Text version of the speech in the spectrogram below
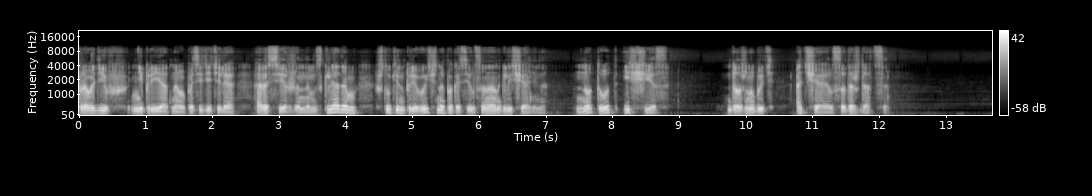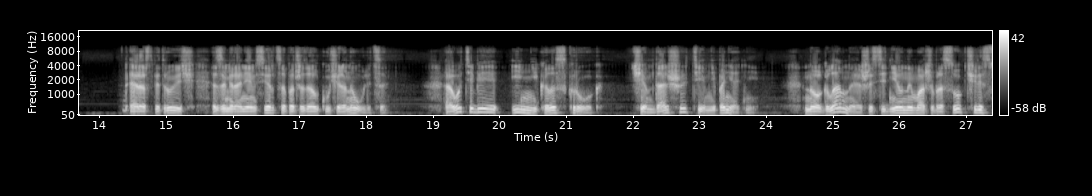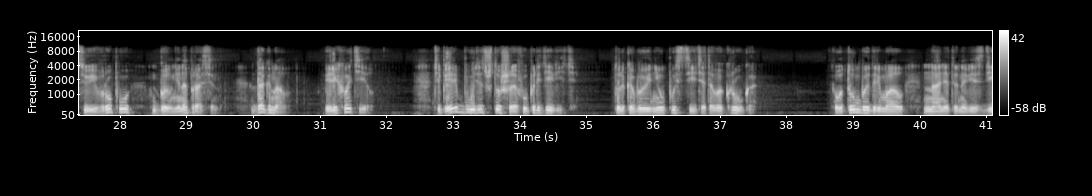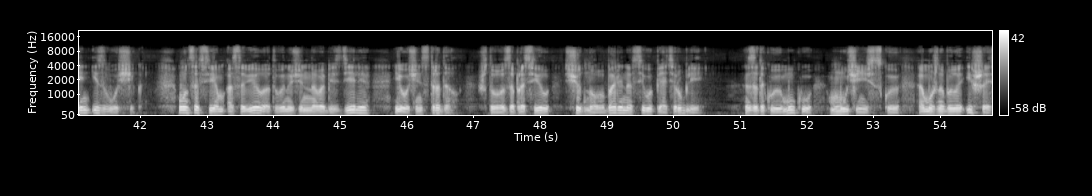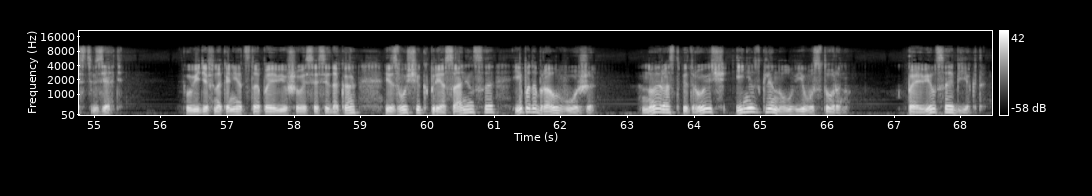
Проводив неприятного посетителя рассерженным взглядом, Штукин привычно покосился на англичанина. Но тот исчез. Должно быть, отчаялся дождаться. Эраст Петрович с замиранием сердца поджидал кучера на улице. А вот тебе и Николас Крок. Чем дальше, тем непонятней. Но главное, шестидневный марш-бросок через всю Европу был не напрасен. Догнал, перехватил. Теперь будет, что шефу предъявить. Только бы не упустить этого круга. У тумбы дремал нанятый на весь день извозчик. Он совсем осовел от вынужденного безделья и очень страдал, что запросил чудного барина всего пять рублей. За такую муку мученическую, а можно было и шесть взять. Увидев наконец-то появившегося седока, извозчик приосанился и подобрал вожжи. Но Ираст Петрович и не взглянул в его сторону. Появился объект.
